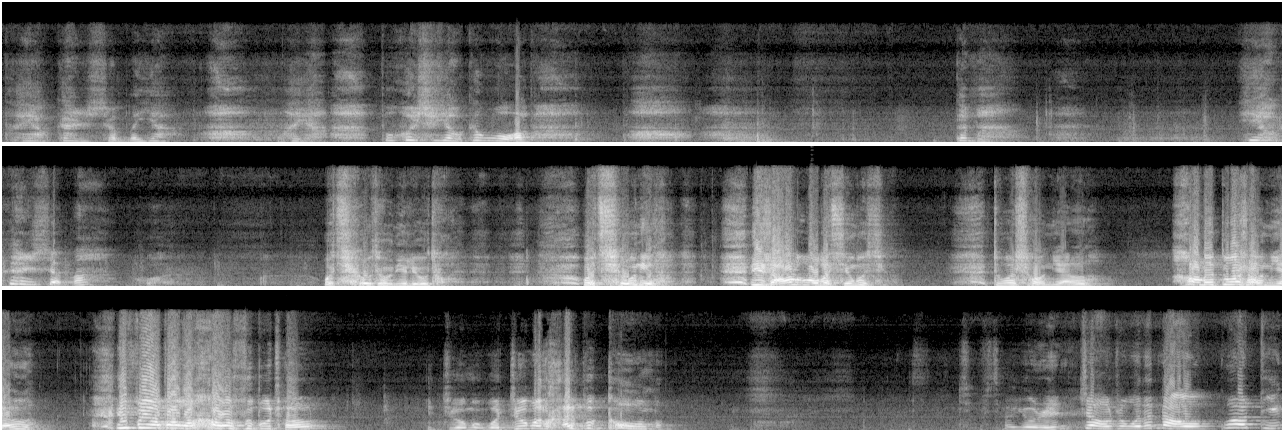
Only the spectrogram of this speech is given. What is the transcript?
他要干什么呀？哎呀，不会是要跟我干嘛？你要干什么？我，我求求你，刘团，我求你了，你饶了我吧，行不行？多少年了，耗了多少年了，你非要把我耗死不成？你折磨我，折磨的还不够吗？就像有人照着我的脑瓜顶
